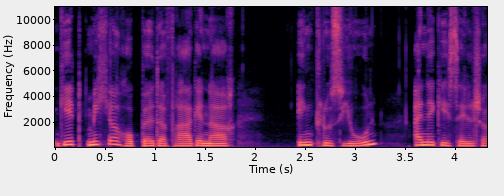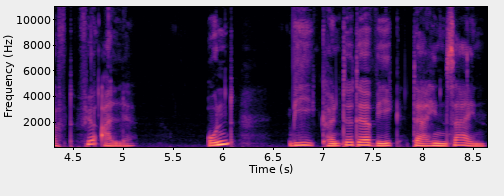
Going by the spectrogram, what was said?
geht Micha Hoppe der Frage nach Inklusion, eine Gesellschaft für alle. Und wie könnte der Weg dahin sein?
